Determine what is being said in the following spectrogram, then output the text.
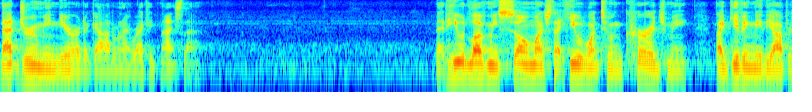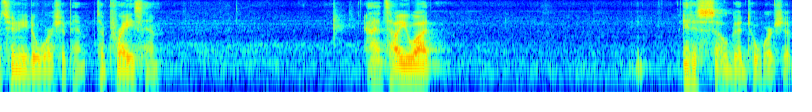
That drew me nearer to God when I recognized that. That He would love me so much that He would want to encourage me by giving me the opportunity to worship Him, to praise Him. And I tell you what, it is so good to worship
